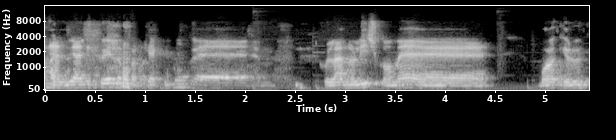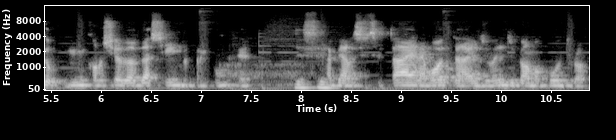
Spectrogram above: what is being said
al di là di quello, perché comunque quell'anno lì, secondo me, vuole che lui mi conosceva da, da sempre, perché comunque sì, sì. abbiamo la stessa età e una volta il giovanile giocavamo contro,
